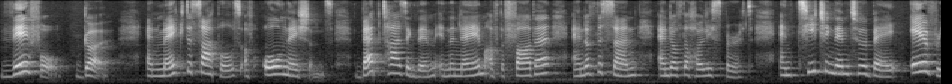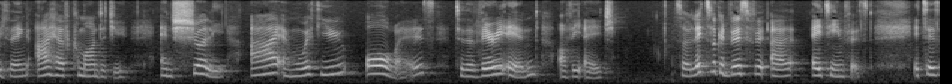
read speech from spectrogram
Therefore, go and make disciples of all nations, baptizing them in the name of the Father and of the Son and of the Holy Spirit, and teaching them to obey everything I have commanded you. And surely I am with you always to the very end of the age. So let's look at verse uh, 18 first. It says,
